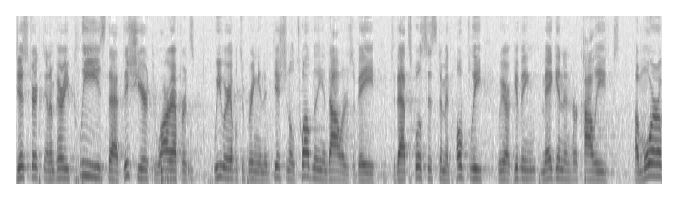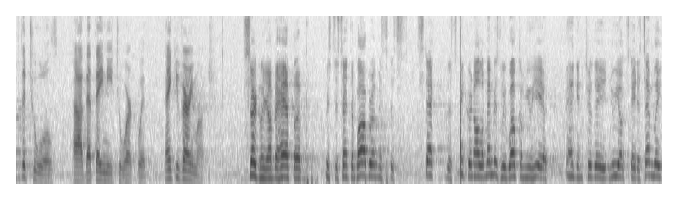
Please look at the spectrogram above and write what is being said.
district, and I'm very pleased that this year, through our efforts, we were able to bring an additional $12 million of aid to that school system, and hopefully we are giving Megan and her colleagues uh, more of the tools uh, that they need to work with. Thank you very much. Certainly, on behalf of Mr. Santabarbara, Mr. Steck, the Speaker, and all the members, we welcome you here, Megan, to the New York State Assembly.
